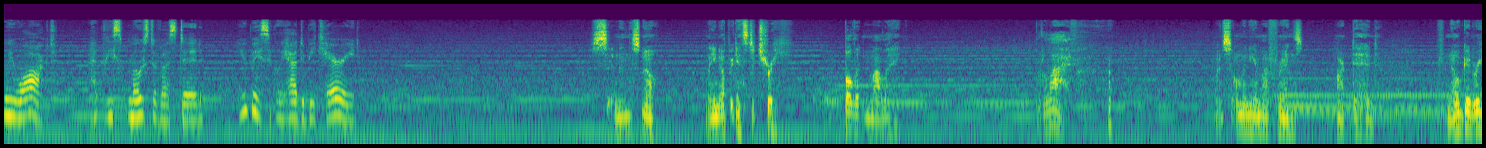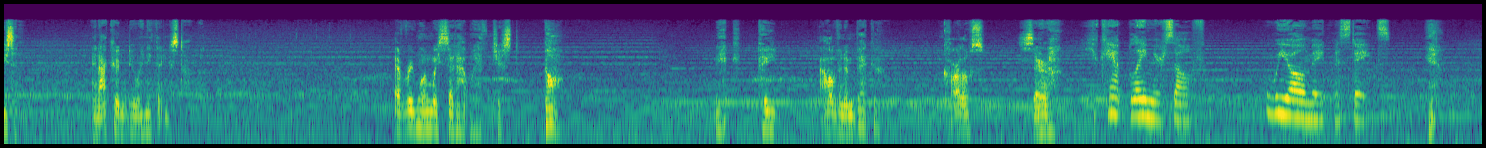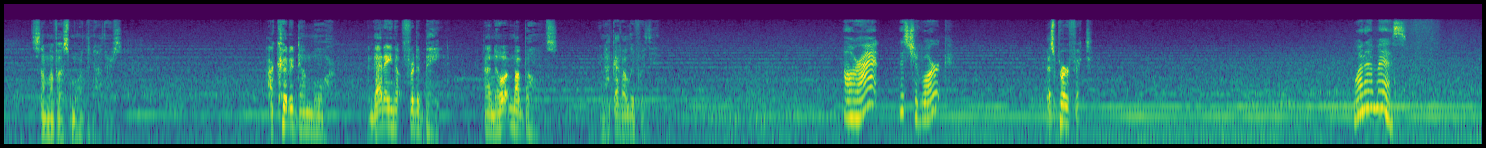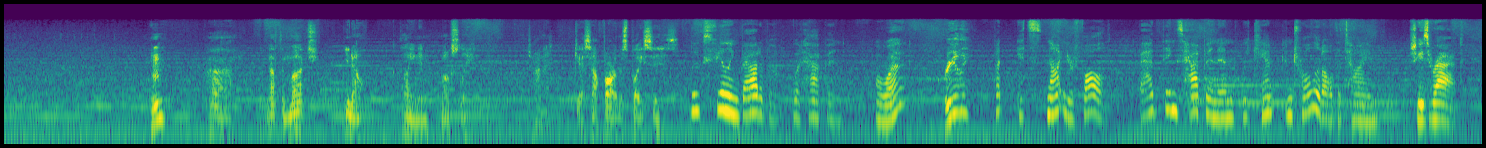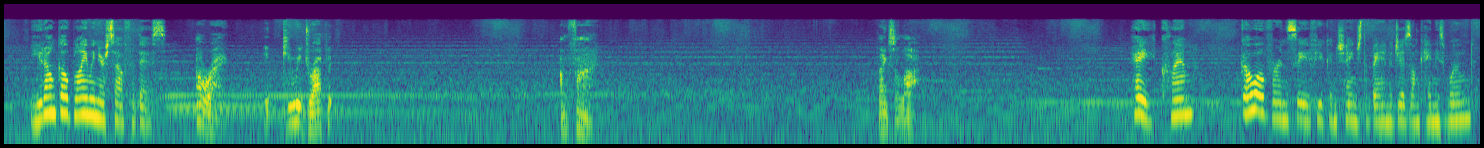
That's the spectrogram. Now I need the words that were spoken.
We walked. At least most of us did. You basically had to be carried. Sitting in the snow, lean up against a tree, bullet in my leg. But alive. when so many of my friends are dead for no good reason, and I couldn't do anything to stop it. Everyone we set out with just Gone. Nick, Pete, Alvin and Becca, Carlos, Sarah. You can't blame yourself. We all made mistakes. Yeah, some of us more than others. I could have done more, and that ain't up for debate. I know it in my bones, and I gotta live with it. All right, this should work. That's perfect. What'd I miss? Hmm? Uh, nothing much. You know, complaining, mostly. Trying to guess how far this place is. Luke's feeling bad about what happened. What? Really? But it's not your fault. Bad things happen and we can't control it all the time. She's right. You don't go blaming yourself for this. All right. Can we drop it? I'm fine. Thanks a lot. Hey, Clem. Go over and see if you can change the bandages on Kenny's wound.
